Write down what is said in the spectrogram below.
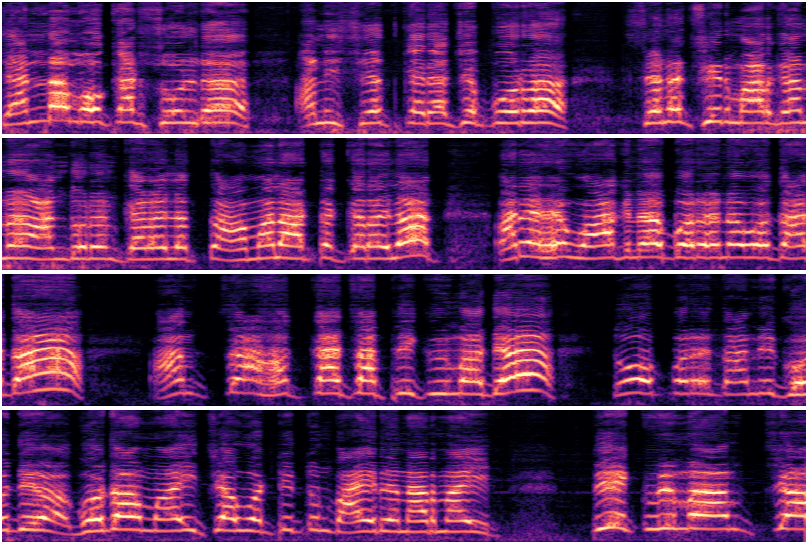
त्यांना मोकाट सोडलं आणि शेतकऱ्याचे पोरं सनदशीर मार्गानं आंदोलन करायला तर आम्हाला अटक करायला अरे हे वागणं बरं नव दादा. आमचा हक्काचा पीक विमा द्या. तोपर्यंत आम्ही गोदी गोदाम आईच्या वटीतून बाहेर येणार नाहीत. पीक विमा आमच्या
